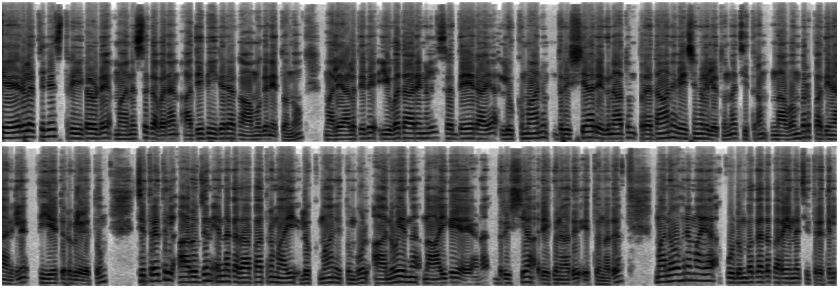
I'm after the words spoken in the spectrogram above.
കേരളത്തിലെ സ്ത്രീകളുടെ മനസ്സ് കവരാൻ അതിഭീകര കാമുകനെത്തുന്നു. മലയാളത്തിലെ യുവതാരങ്ങളിൽ ശ്രദ്ധേയരായ ലുക്മാനും ദൃശ്യ രഘുനാഥും പ്രധാന വേഷങ്ങളിലെത്തുന്ന ചിത്രം നവംബർ പതിനാലിന് തിയേറ്ററുകളിലെത്തും. ചിത്രത്തിൽ അർജുൻ എന്ന കഥാപാത്രമായി ലുക്മാൻ എത്തുമ്പോൾ അനു എന്ന നായികയായാണ് ദൃശ്യ രഘുനാഥ് എത്തുന്നത്. മനോഹരമായ കുടുംബകഥ പറയുന്ന ചിത്രത്തിൽ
